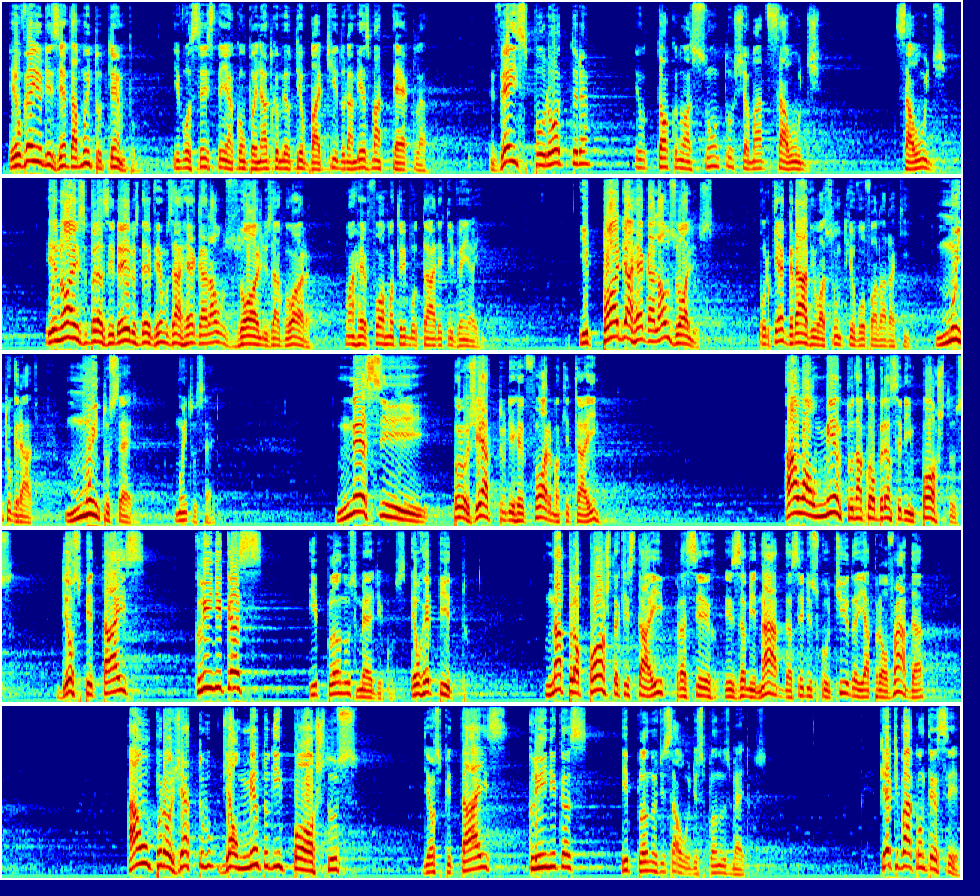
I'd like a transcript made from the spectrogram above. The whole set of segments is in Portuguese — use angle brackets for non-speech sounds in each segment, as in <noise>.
Eu venho dizendo há muito tempo, e vocês têm acompanhado como eu tenho batido na mesma tecla. Vez por outra, eu toco no assunto chamado saúde. Saúde. E nós brasileiros devemos arregalar os olhos agora com a reforma tributária que vem aí. E pode arregalar os olhos, porque é grave o assunto que eu vou falar aqui. Muito grave, muito sério, muito sério. Nesse projeto de reforma que está aí, há um aumento na cobrança de impostos de hospitais, clínicas e planos médicos. Eu repito, na proposta que está aí para ser examinada, ser discutida e aprovada, há um projeto de aumento de impostos de hospitais, clínicas e planos de saúde, os planos médicos. O que, é que vai acontecer?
